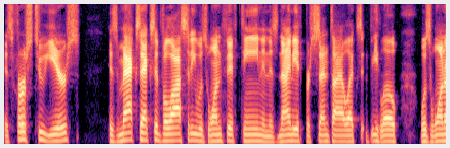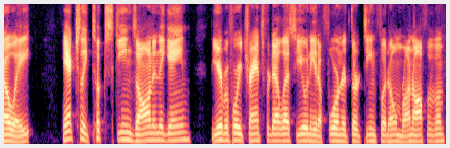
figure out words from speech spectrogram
His first two years, his max exit velocity was 115 and his 90th percentile exit velo was 108. He actually took Skenes on in the game the year before he transferred to LSU and he had a 413 foot home run off of him.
